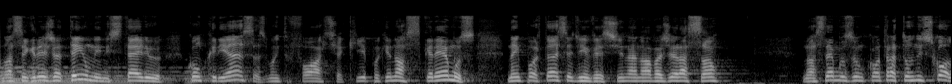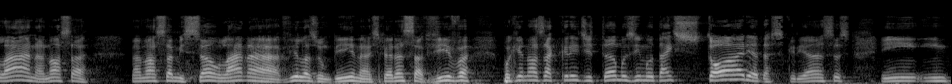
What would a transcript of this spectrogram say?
A nossa igreja tem um ministério com crianças muito forte aqui, porque nós cremos na importância de investir na nova geração. Nós temos um contraturno escolar na nossa, na nossa missão lá na Vila Zumbi, na Esperança Viva, porque nós acreditamos em mudar a história das crianças, em, em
